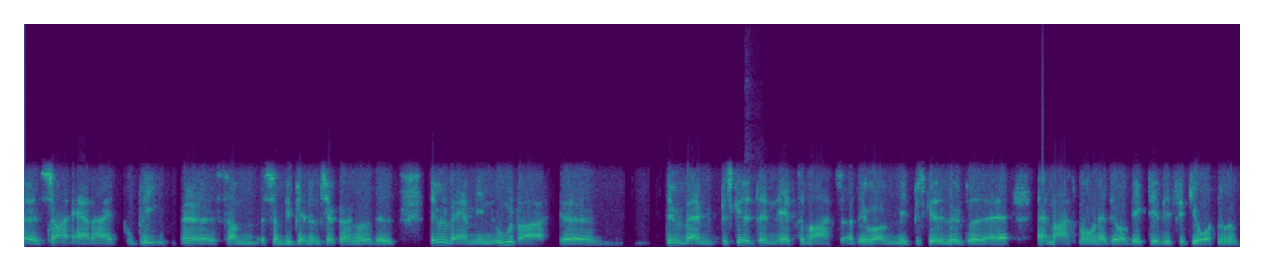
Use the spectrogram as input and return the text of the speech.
øh, så er der et problem, øh, som, som vi bliver nødt til at gøre noget ved. Det vil være min umiddelbare øh, det vil være mit besked den 11. marts, og det var mit besked i løbet af, af marts måned, at det var vigtigt, at vi fik gjort noget.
